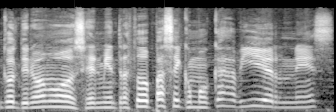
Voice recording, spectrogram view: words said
bien, continuamos en Mientras todo pasa y como cada viernes,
